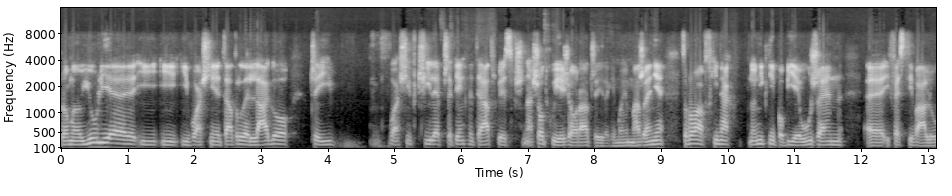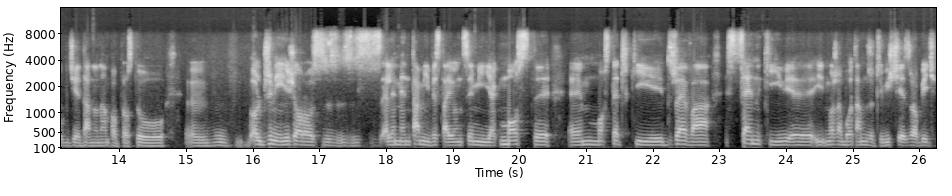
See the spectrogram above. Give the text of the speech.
Romeo Julię i, i, i właśnie Teatro del Lago, czyli właśnie w Chile przepiękny teatr, który jest na środku jeziora, czyli takie moje marzenie. Co prawda w Chinach no, nikt nie pobije Łóżen e, i festiwalu, gdzie dano nam po prostu e, olbrzymie jezioro z, z, elementami wystającymi jak mosty, e, mosteczki, drzewa, scenki i można było tam rzeczywiście zrobić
